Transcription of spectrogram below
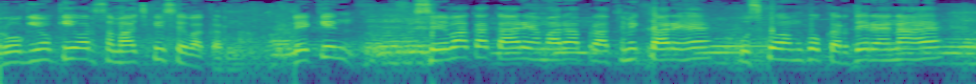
रोगियों की और समाज की सेवा करना। लेकिन सेवा का कार्य हमारा प्राथमिक कार्य है, उसको हमको करते रहना है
